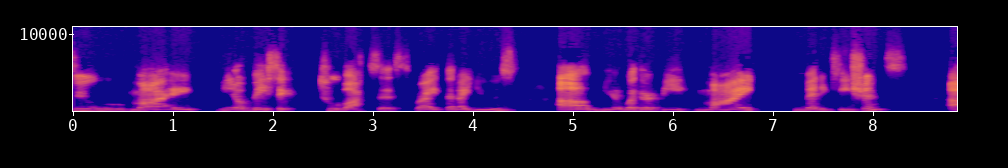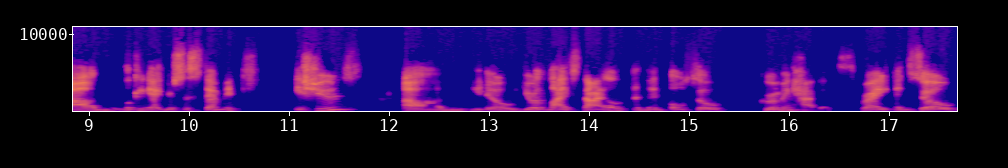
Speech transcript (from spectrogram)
to my, you know, basic toolboxes, right, that I use. Um, you know, whether it be my medications, um, looking at your systemic issues, um, you know, your lifestyle, and then also grooming habits, right? And so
